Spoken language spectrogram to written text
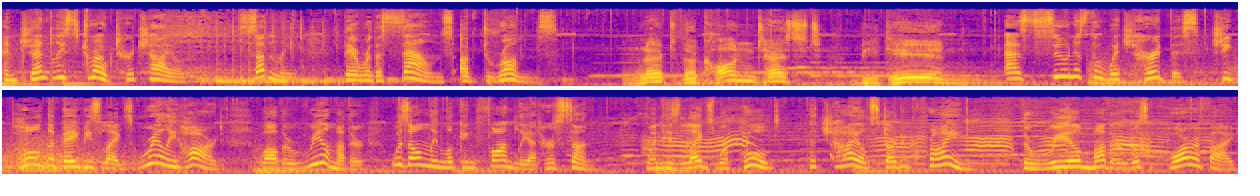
and gently stroked her child. Suddenly, there were the sounds of drums. Let the contest begin. As soon as the witch heard this, she pulled the baby's legs really hard, while the real mother was only looking fondly at her son. When his legs were pulled, the child started crying. The real mother was horrified.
